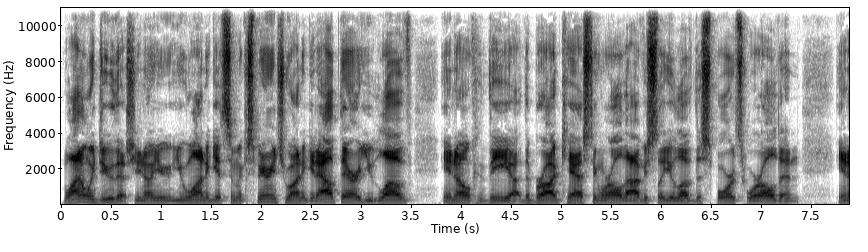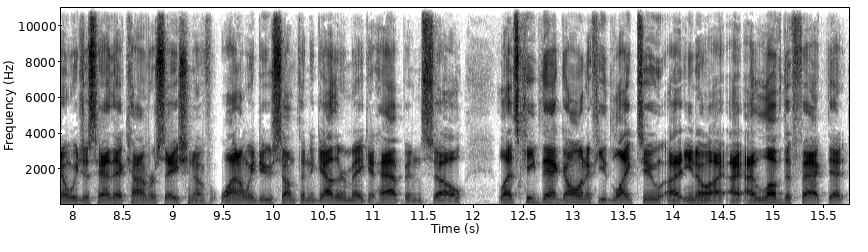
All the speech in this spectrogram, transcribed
why don't we do this? You know, you, you want to get some experience, you want to get out there, you love, you know, the uh, the broadcasting world. Obviously, you love the sports world, and you know, we just had that conversation of why don't we do something together and make it happen. So let's keep that going if you'd like to. Uh, you know, I, I love the fact that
